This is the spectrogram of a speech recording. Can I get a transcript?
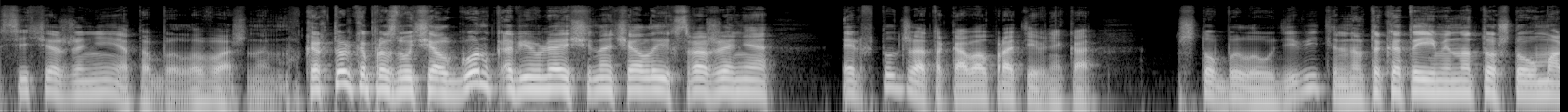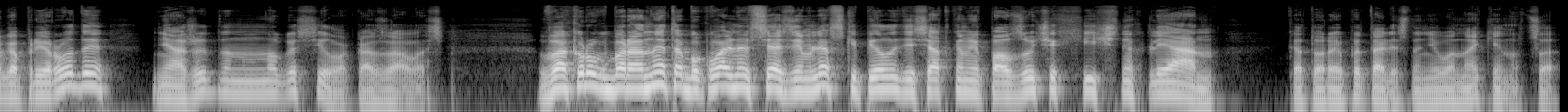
Сейчас же не это было важным. Как только прозвучал гонг, объявляющий начало их сражения, эльф тут же атаковал противника — что было удивительным, так это именно то, что у мага природы неожиданно много сил оказалось. Вокруг баронета буквально вся земля вскипела десятками ползучих хищных лиан, которые пытались на него накинуться.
